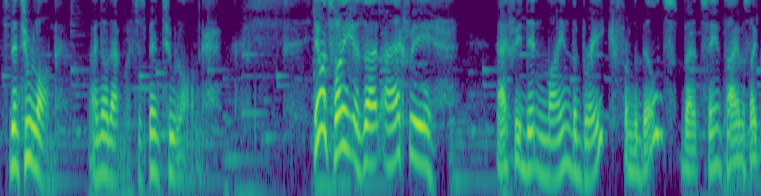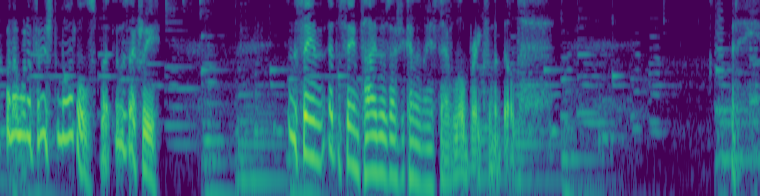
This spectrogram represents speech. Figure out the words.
It's been too long. I know that much. It's been too long. You know what's funny is that I actually actually didn't mind the break from the builds, but at the same time it's like, but I want to finish the models. But it was actually in the same at the same time it was actually kind of nice to have a little break from the build. But hey,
